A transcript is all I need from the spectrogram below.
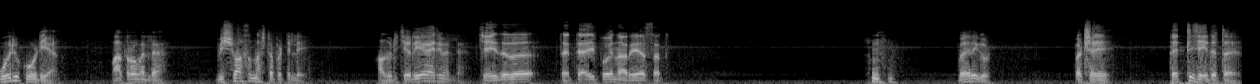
ഒരു കോടിയാണ്. മാത്രവുമല്ല വിശ്വാസം നഷ്ടപ്പെട്ടില്ലേ? അതൊരു ചെറിയ കാര്യമല്ല. ചെയ്തത് തെറ്റായി പോയെന്ന് അറിയാം സാർ. വെരി ഗുഡ് പക്ഷേ തെറ്റ് ചെയ്തിട്ട്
